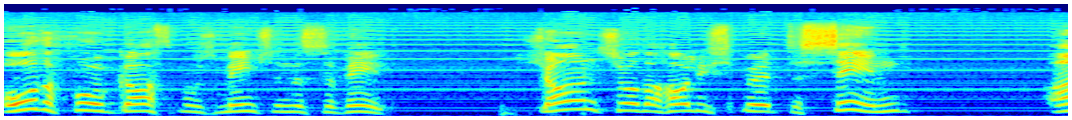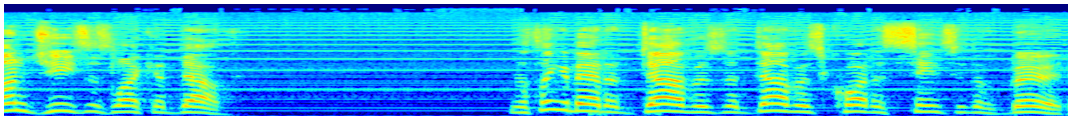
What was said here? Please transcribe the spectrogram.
All the four Gospels mention this event. John saw the Holy Spirit descend on Jesus like a dove. The thing about a dove is a dove is quite a sensitive bird.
